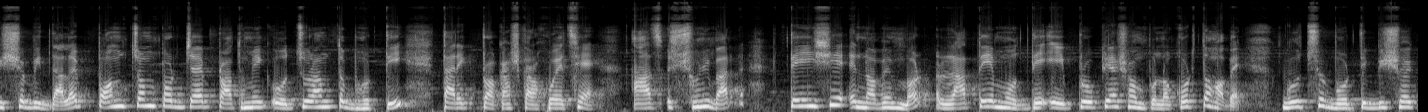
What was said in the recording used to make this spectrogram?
বিশ্ববিদ্যালয় পঞ্চম পর্যায়ে প্রাথমিক ও চূড়ান্ত ভর্তি তারিখ প্রকাশ করা হয়েছে। আজ শনিবার তেইশে নভেম্বর রাতের মধ্যে এই প্রক্রিয়া সম্পন্ন করতে হবে। গুচ্ছ ভর্তি বিষয়ক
